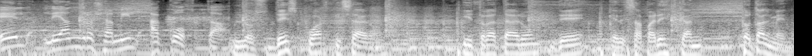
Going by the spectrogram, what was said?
Él, Leandro Yamil Acosta. Los descuartizaron y trataron de que desaparezcan totalmente.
